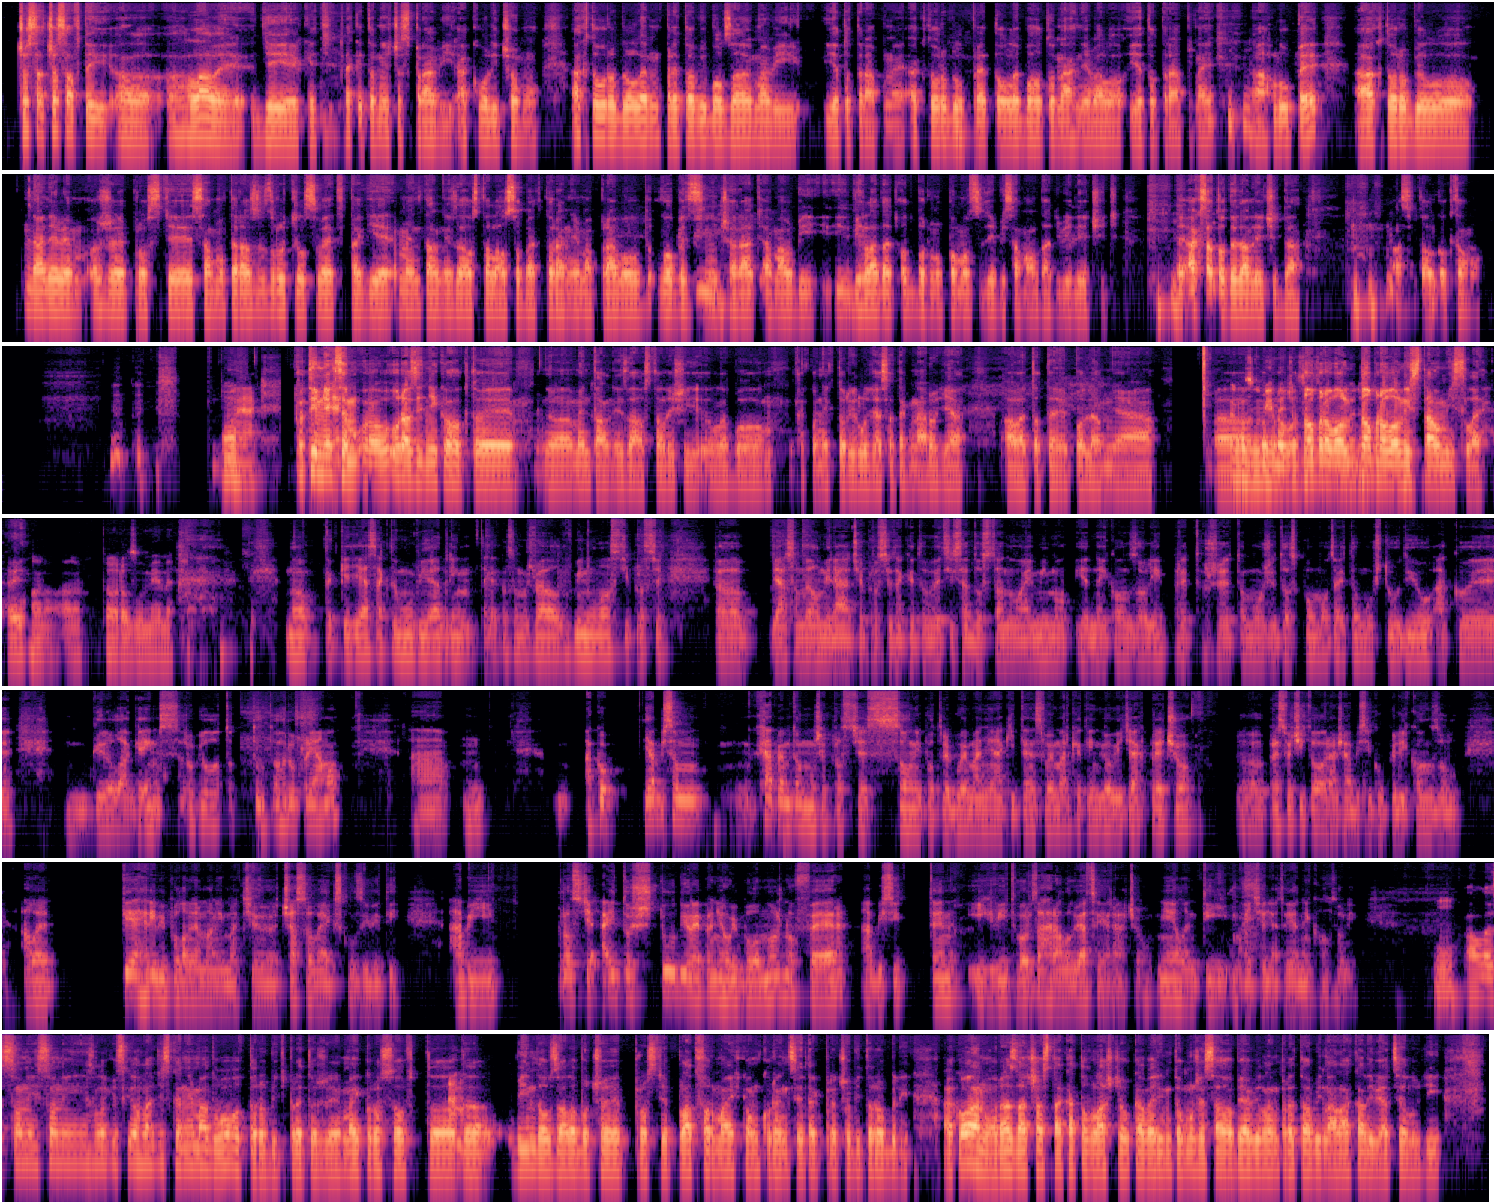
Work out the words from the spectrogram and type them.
čo sa, čo sa v tej uh, hlave deje, keď takéto niečo spraví a kvôli čomu. Ak to urobil len preto, aby bol zaujímavý, je to trápne. Ak to robil preto, lebo ho to nahnevalo, je to trápne a hlúpe. A ak to robil, ja neviem, že proste sa mu teraz zrutil svet, tak je mentálne zaostala osoba, ktorá nemá právo vôbec mm. nič hrať a mal by vyhľadať odbornú pomoc, kde by sa mal dať vyliečiť. Ak sa to teda liečiť dá. Asi toľko k tomu. No, no tým nechcem uraziť nikoho, kto je mentálne zaostalejší, lebo ako niektorí ľudia sa tak narodia, ale toto je podľa mňa rozumieme, dobro, dobrovoľ, dobrovoľný stav mysle. Hej? Áno, áno, to rozumieme. No, tak keď ja sa k tomu vyjadrím, tak ako som už vravel v minulosti, proste uh, ja som veľmi rád, že proste takéto veci sa dostanú aj mimo jednej konzoly, pretože to môže dosť pomôcť aj tomu štúdiu, ako je Guerrilla Games robilo to, túto hru priamo. A mm, ako ja by som, chápem tomu, že proste Sony potrebuje mať nejaký ten svoj marketingový ťah, prečo e, presvedčiť toho hráča, aby si kúpili konzolu. Ale tie hry by podľa mňa mali mať e, časové exkluzivity, aby proste aj to štúdio, aj pre neho by bolo možno fér, aby si ten ich výtvor zahralo viacej hráčov, nie len tí majiteľia tej jednej konzoly. Hm. Ale Sony, Sony z logického hľadiska nemá dôvod to robiť, pretože Microsoft, ano. teda Windows, alebo čo je proste platforma ich konkurencie, tak prečo by to robili? Ako áno, raz za čas takáto vlašťovka, verím tomu, že sa objaví len preto, aby nalákali viacej ľudí.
